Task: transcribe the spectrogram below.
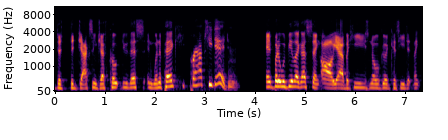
did, did Jackson Jeffcoat do this in Winnipeg? He, perhaps he did. Mm. And, but it would be like us saying, oh yeah, but he's no good because he did like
